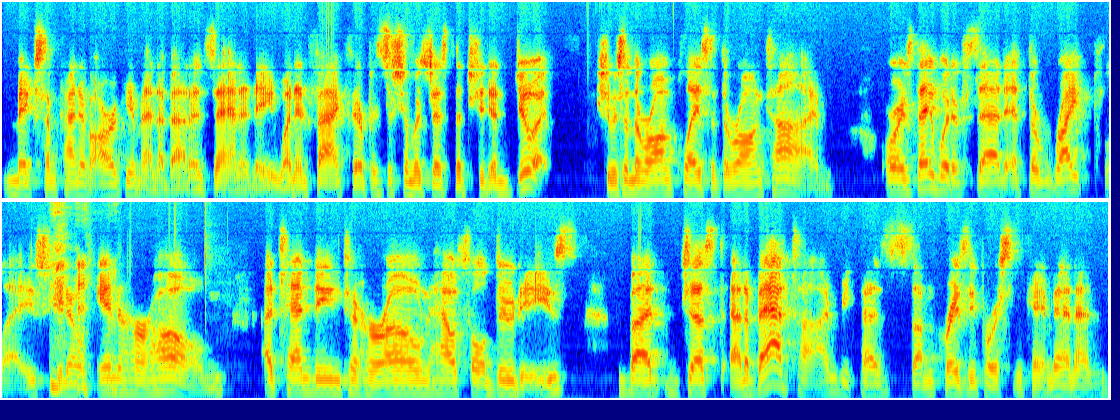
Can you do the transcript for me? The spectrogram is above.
make some kind of argument about insanity, when in fact their position was just that she didn't do it. She was in the wrong place at the wrong time, or as they would have said, at the right place, you know, in her home, attending to her own household duties, but just at a bad time because some crazy person came in and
